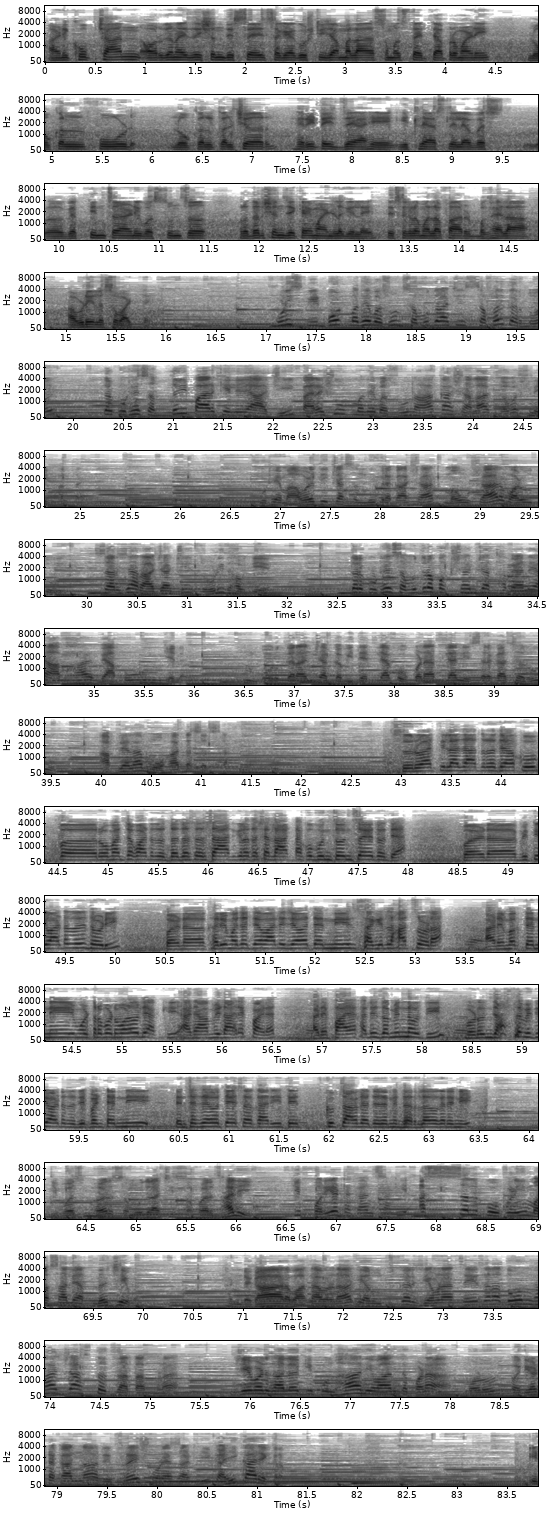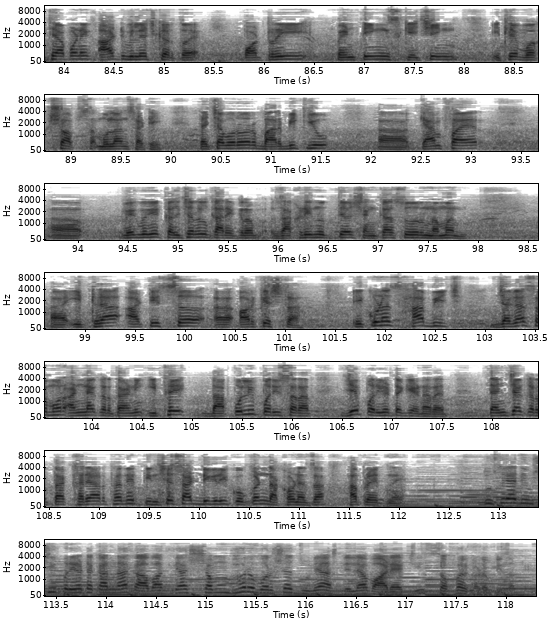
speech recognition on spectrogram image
आणि खूप छान ऑर्गनायझेशन दिसतंय सगळ्या गोष्टी ज्या मला समजत आहेत त्याप्रमाणे local food local culture heritage जे आहे इथल्या असलेल्या व्यक्तींचं आणि वस्तूंचं प्रदर्शन जे काही मांडलं गेलंय ते सगळं मला फार बघायला आवडेल असं वाटतंय. कुणी स्पीडबोटमध्ये बसून समुद्राची सफर करतोय तर कुठे सत्तरी पार केलेल्या आजी पॅराशूटमध्ये बसून आकाशाला गवसणी घालताय कुठे मावळतीच्या संधी प्रकाशात मौशार वाळूतून सर्जा राजाची जोडी धावतीये. तर कुठे समुद्र पक्ष्यांच्या थव्याने आभाळ व्यापून गेलं बोरकरांच्या कवितेतल्या कोकणातल्या निसर्गाचं रूप आपल्याला मोहात असंच टाकलं सुरुवातीला जात होतो तेव्हा खूप रोमांचक वाटत होतं. जसं जसं आत गेलं तशा लाटा खूप उंच उंच येत होत्या. पण भीती वाटत होती थोडी. पण खरी मजा तेव्हा आली जेव्हा त्यांनी सांगितलं हात सोडा. आणि मग त्यांनी मोटरबोट वळवली अख्खी आणि आम्ही डायरेक्ट पाण्यात आणि पायाखाली जमीन नव्हती म्हणून जास्त भीती वाटत होती. पण त्यांनी त्यांचे जे होते सहकारी ते खूप चांगले होते. त्यांनी धरलं वगैरे नीट. दिवसभर समुद्राची सफर झाली की पर्यटकांसाठी अस्सल कोकणी मसाल्यातलं जेवण. थंडगार वातावरणात या रुचकर जेवणाचे जरा दोन घास जास्तच जातात म्हणा. जेवण झालं की पुन्हा निवांतपणा म्हणून पर्यटकांना रिफ्रेश होण्यासाठी काही कार्यक्रम. इथे आपण एक आर्ट विलेज करतोय. पॉटरी पेंटिंग स्केचिंग इथले वर्कशॉप्स मुलांसाठी. त्याच्याबरोबर बार्बिक्यू कॅम्प फायर वेगवेगळे कल्चरल कार्यक्रम जाखडी नृत्य शंकासूर नमन इथल्या आर्टिस्टचं ऑर्केस्ट्रा एकूणच हा बीच जगासमोर आणण्याकरता आणि इथे दापोली परिसरात जे पर्यटक येणार आहेत त्यांच्याकरता खऱ्या अर्थाने तीनशे साठ डिग्री कोकण दाखवण्याचा हा प्रयत्न आहे. दुसऱ्या दिवशी पर्यटकांना गावातल्या शंभर वर्ष जुन्या असलेल्या वाड्याची सफर घडवली जाते.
